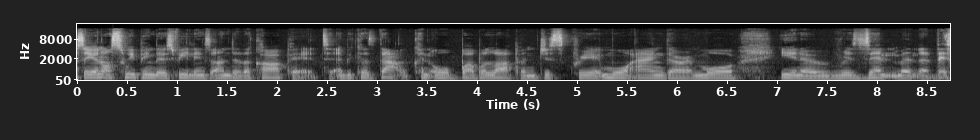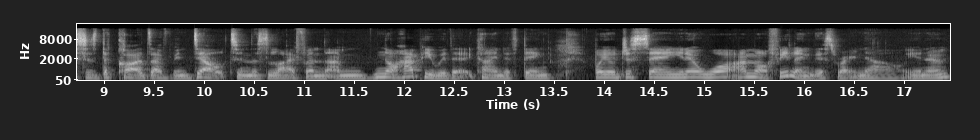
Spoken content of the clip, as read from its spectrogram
so you're not sweeping those feelings under the carpet uh, because that can all bubble up and just create more anger and more you know resentment that this is the cards i've been dealt in this life and i'm not happy with it kind of thing. But you're just saying you know what? I'm not feeling this right now you know?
